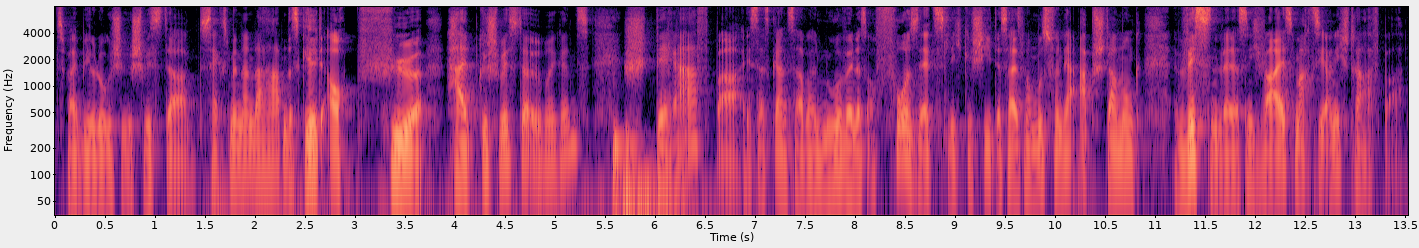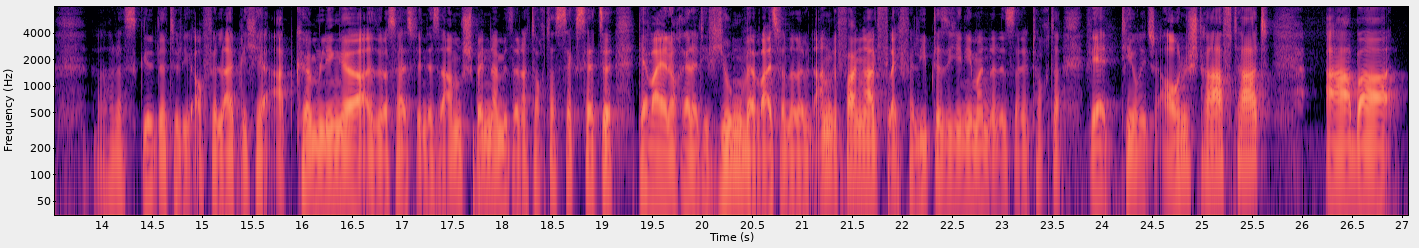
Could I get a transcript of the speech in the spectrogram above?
zwei biologische Geschwister Sex miteinander haben. Das gilt auch für Halbgeschwister übrigens. Strafbar ist das Ganze aber nur, wenn das auch vorsätzlich geschieht. Das heißt, man muss von der Abstammung wissen. Wer das nicht weiß, macht sich auch nicht strafbar. Ja, das gilt natürlich auch für leibliche Abkömmlinge. Also das heißt, wenn der Samenspender mit seiner Tochter Sex hätte, der war ja noch relativ jung, wer weiß, wann er damit angefangen hat, vielleicht verliebt er sich in jemanden, dann ist es seine Tochter, wäre theoretisch auch eine Straftat, aber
